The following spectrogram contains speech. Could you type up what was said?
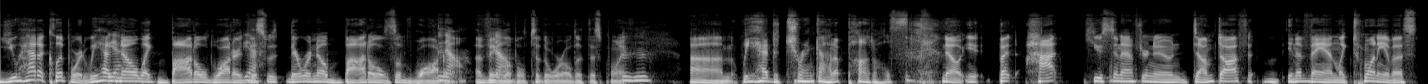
you had a clipboard. We had Yeah. no like bottled water. Yeah. This was there were no bottles of water No, available to the world at this point. Mhm. Um, we had to drink out of puddles. no, you- but hot Houston afternoon, dumped off in a van, like twenty of us,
